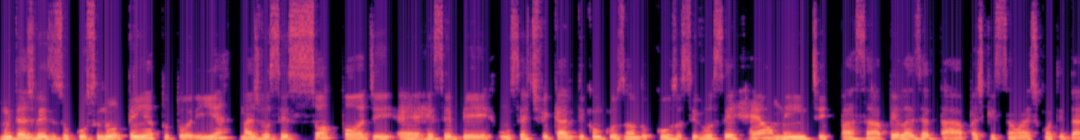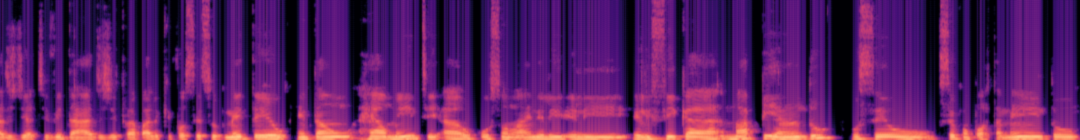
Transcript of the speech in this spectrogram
Muitas vezes o curso não tem a tutoria, mas você só pode é, receber um certificado de conclusão do curso se você realmente passar pelas etapas que são as quantidades de atividades de trabalho que você submeteu. Então, realmente, a, o curso online ele, ele, ele fica mapeando o seu, seu comportamento,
